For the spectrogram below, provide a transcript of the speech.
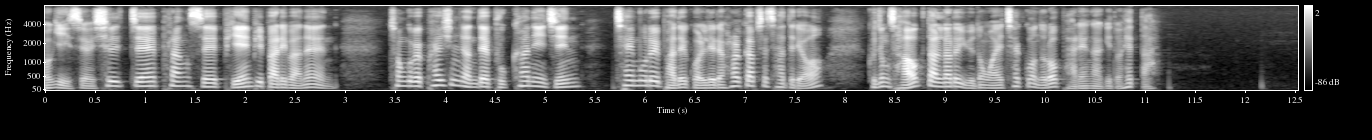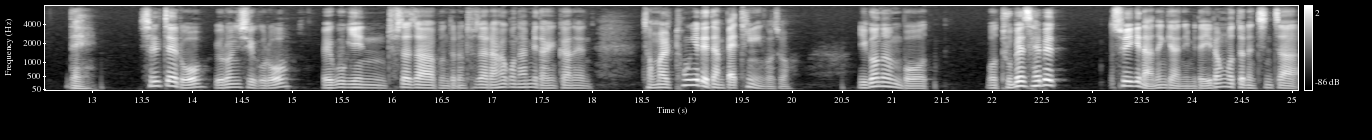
여기 있어요. 실제 프랑스의 BNP 파리바는 1980년대 북한이 진 채무를 받을 권리를 헐값에 사들여 그중 4억 달러를 유동화의 채권으로 발행하기도 했다. 네. 실제로 이런 식으로 외국인 투자자분들은 투자를 하곤 합니다. 그러니까는 정말 통일에 대한 배팅인 거죠. 이거는 뭐, 뭐 두 배, 세 배 수익이 나는 게 아닙니다. 이런 것들은 진짜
